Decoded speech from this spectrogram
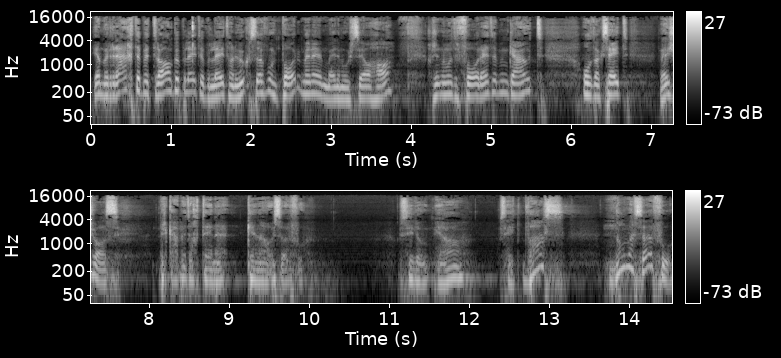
Ich habe mir recht einen Betrag überlegt, überlegt, habe ich wirklich so viel Portemonnaie, ich meine, musst du ja haben. Du kannst nicht nur davor reden beim Geld. Und hat gesagt, weißt du was, wir geben doch denen genau so viel. Und sie schaut an und sagt, was? Nur so viel?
